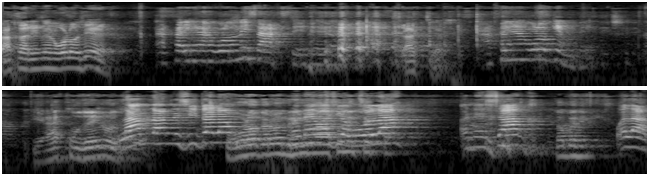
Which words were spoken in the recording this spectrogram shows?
આખા રીને ઓળો છે. આખા રીંગણાનો ગોળો નહીં શાક છે શાક છે આખા રીંગણાનો ગોળો કેમ થાય એ આખું જોઈને લામ લામ ને સીધા લામ અને રીંગણું પછી આખું નથી ઓલા અને શાક તો પછી ઓલા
